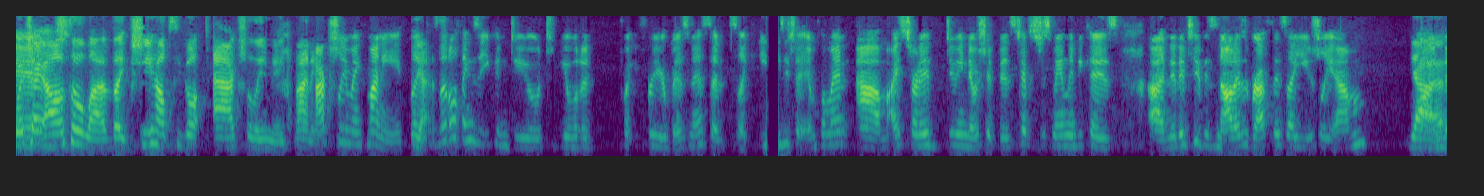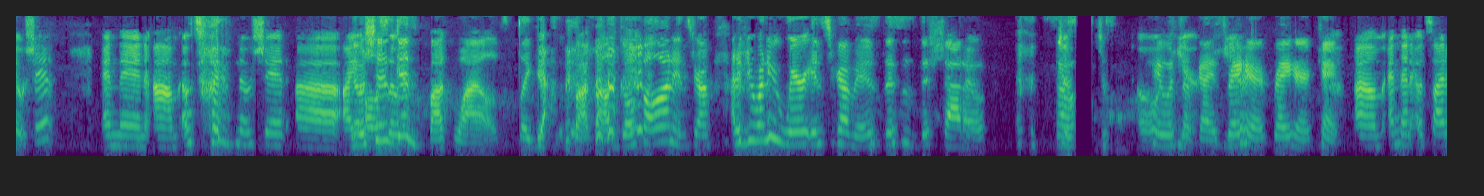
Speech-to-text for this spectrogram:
Which I also love. Like she helps people actually make money. Actually make money. Like yes. little things that you can do to be able to put for your business that it's like easy to implement. Um, I started doing no shit biz tips just mainly because uh, Knititude is not as rough as I usually am yeah. no shit. And then um, outside of no shit, uh, I no also, shit gets buck wild. Like it's yeah. buck wild. Go follow on Instagram. And if you're wondering where Instagram is, this is the shadow. So just oh, okay, what's here, up, guys? Here. Right here, right here. Okay. Um, and then outside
